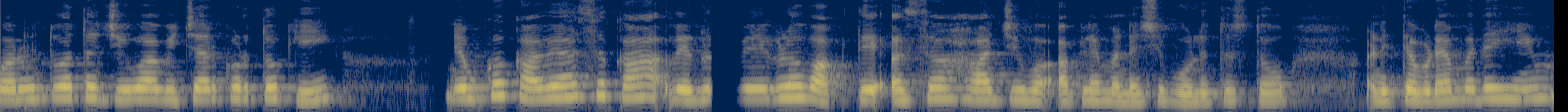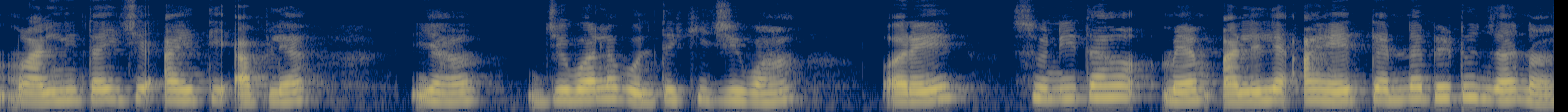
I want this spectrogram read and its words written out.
परंतु आता जीवा विचार करतो की नेमकं काव्य असं का वेगळं वेगळं वागते असं हा जीव आपल्या मनाशी बोलत असतो. आणि तेवढ्यामध्ये ही मालिनीताई जी आहे ती आपल्या या जीवाला बोलते की जीवा अरे सुनीता मॅम आलेल्या आहेत त्यांना भेटून जा ना.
